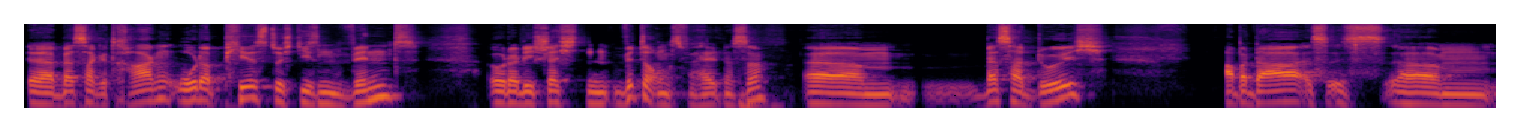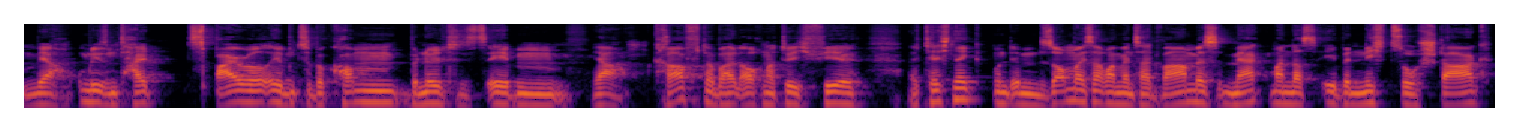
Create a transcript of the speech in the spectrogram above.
äh, besser getragen oder pierst durch diesen Wind oder die schlechten Witterungsverhältnisse ähm, besser durch. Aber da es ist, ähm, ja, um diesen Tight Spiral eben zu bekommen, benötigt es eben, ja, Kraft, aber halt auch natürlich viel äh, Technik. Und im Sommer, ich sag mal, wenn es halt warm ist, merkt man das eben nicht so stark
